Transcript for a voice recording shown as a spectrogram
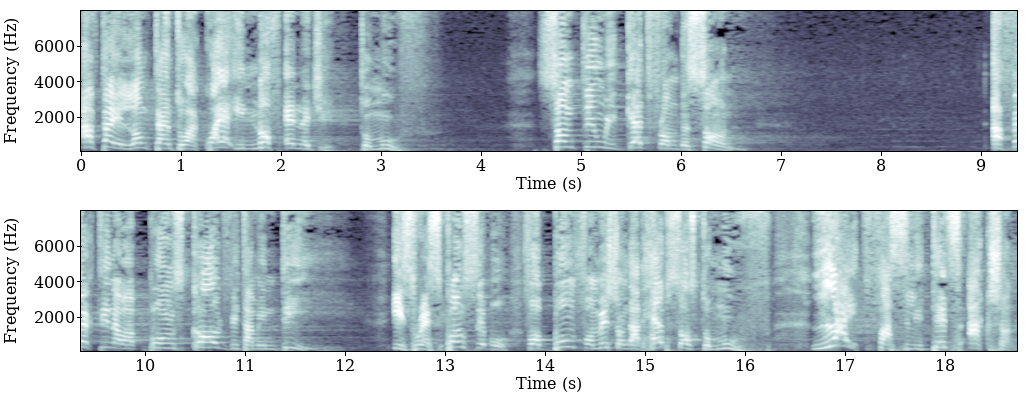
after a long time to acquire enough energy to move. Something we get from the sun affecting our bones called vitamin D is responsible for bone formation that helps us to move. Light facilitates action,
